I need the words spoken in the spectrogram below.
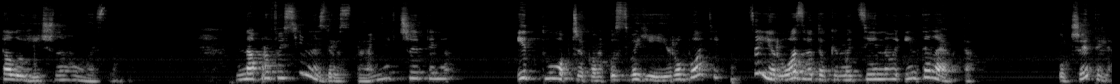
та логічного мислення, на професійне зростання вчителя. І топчиком у своїй роботі це є розвиток емоційного інтелекта учителя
